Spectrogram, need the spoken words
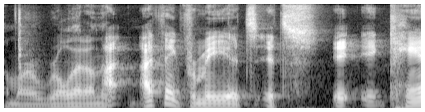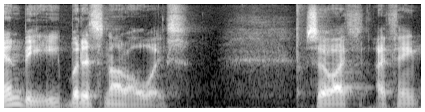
I'm gonna roll that on the. I, I think for me, it's it's it, it can be, but it's not always. So I th- I think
